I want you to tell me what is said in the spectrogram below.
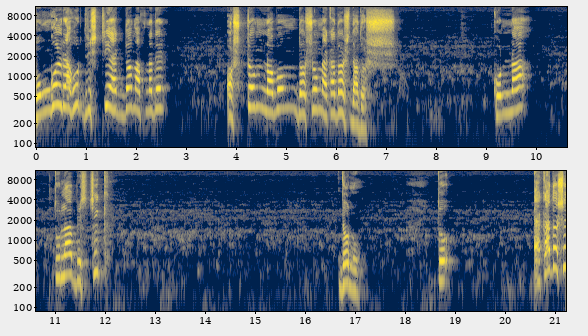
মঙ্গল রাহুর দৃষ্টি একদম আপনাদের অষ্টম, নবম, দশম, একাদশ, দ্বাদশ। কন্যা তুলা বৃশ্চিক। ধনু। তো একাদশে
